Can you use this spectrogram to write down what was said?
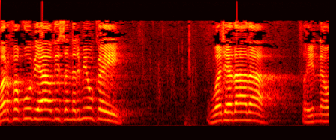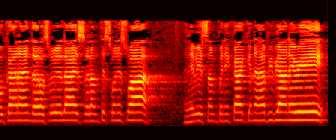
ورفقو بها او دې سنرمي وکي وجدادا فإنه كان عند رسول الله صلى الله عليه وسلم تسع نسوة نبی سم په نکاح کې نه بي بیان وي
